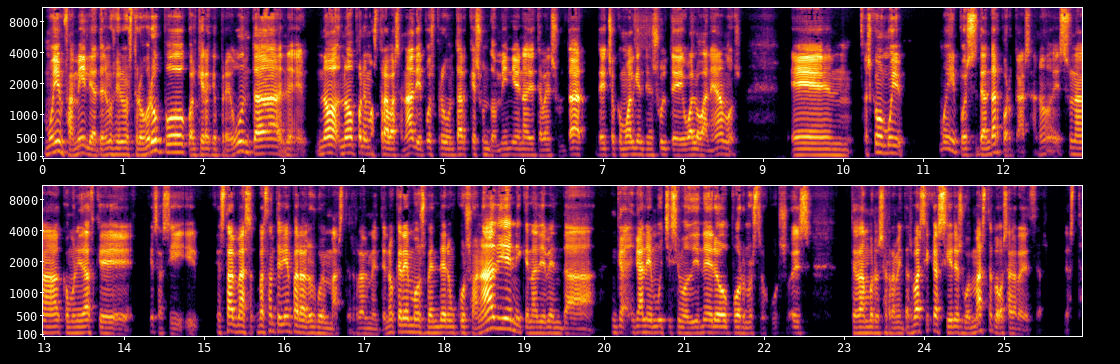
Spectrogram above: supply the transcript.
muy, en familia. Tenemos ahí nuestro grupo, cualquiera que pregunta. eh, No, no ponemos trabas a nadie. Puedes preguntar qué es un dominio y nadie te va a insultar. De hecho, como alguien te insulte, igual lo baneamos. Eh, es como muy, muy, pues, de andar por casa, ¿no? Es una comunidad que es así. Está bas- bastante bien para los webmasters, realmente. No queremos vender un curso a nadie, ni que nadie venda, ga- gane muchísimo dinero por nuestro curso. Es, te damos las herramientas básicas. Si eres webmaster, lo vas a agradecer. Ya está.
